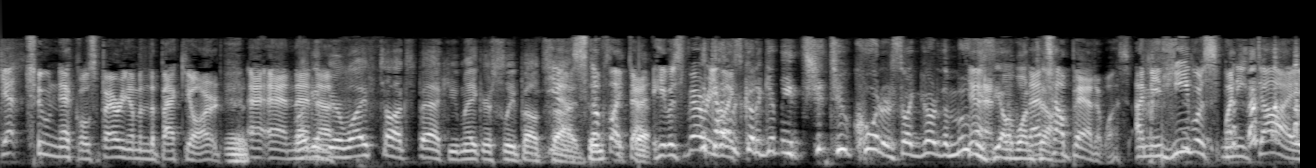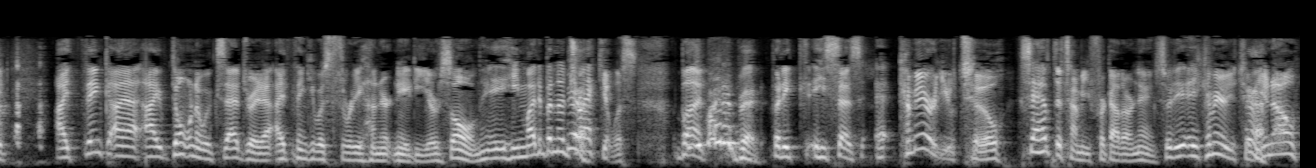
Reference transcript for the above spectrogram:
get two nickels, bury them in the backyard. Yeah. And, Like then, if uh, your wife talks back, you make her sleep outside. yeah, stuff Things like that. He was very. The very guy like, was going to give me t- two quarters so I could go to the movies the other one that's time. how bad it was. I mean, he was when he died. I think I, I don't want to exaggerate it. I think he was 380 years old. He, he might have been a Yeah. Draculus, He but might have been. but he he says, "Eh, "Come here, you two. So half the time he forgot our names. So he, hey, come here, you two. Yeah. You know.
